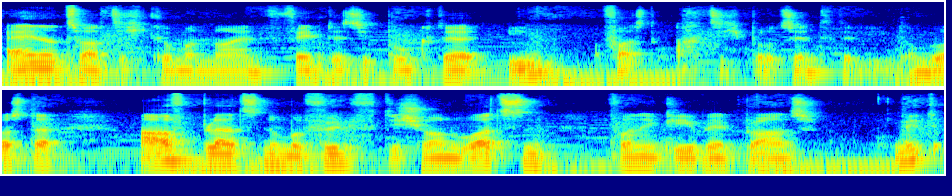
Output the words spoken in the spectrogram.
21,9 Fantasy-Punkte in fast 80% der Ligen am Roster. Auf Platz Nummer 5 Deshaun Watson von den Cleveland Browns mit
